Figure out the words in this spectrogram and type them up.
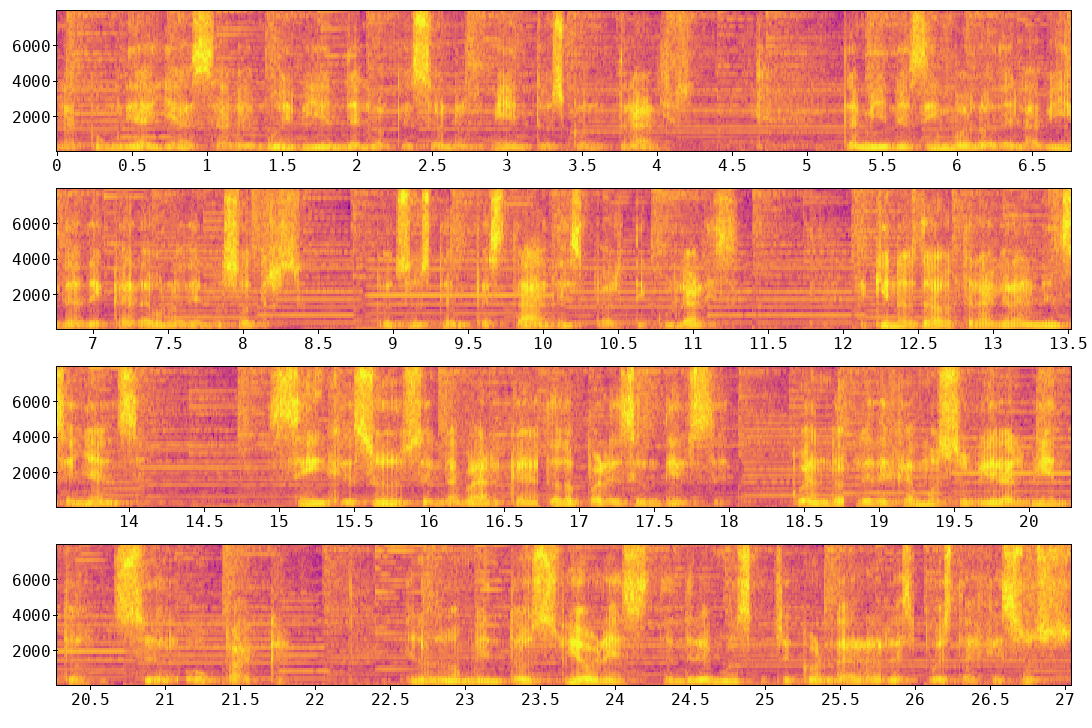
la comunidad ya sabe muy bien de lo que son los vientos contrarios, también es símbolo de la vida de cada uno de nosotros, con sus tempestades particulares. Aquí nos da otra gran enseñanza. Sin Jesús en la barca, todo parece hundirse. Cuando le dejamos subir al viento, se opaca. En los momentos peores tendremos que recordar la respuesta a Jesús.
